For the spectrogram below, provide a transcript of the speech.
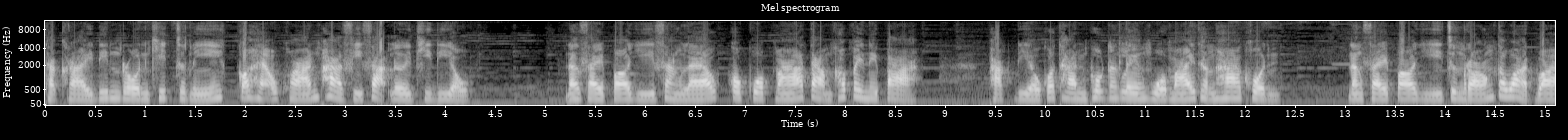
ถ้าใครดิ้นรนคิดจะหนีก็ให้เอาขวานผ่าศีรษะเลยทีเดียวนางไซปอหยีสั่งแล้วก็ควบม้าตามเข้าไปในป่า พักเดียวก็ทันพวกนักเลงหัวไม้ทั้งห้าคนนางไซปอหยีจึงร้องตวาดว่า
